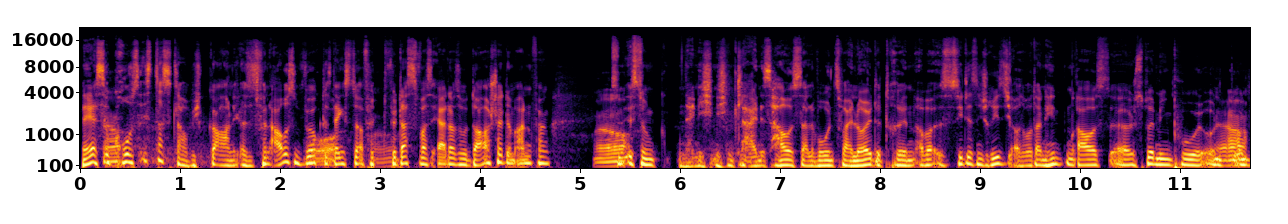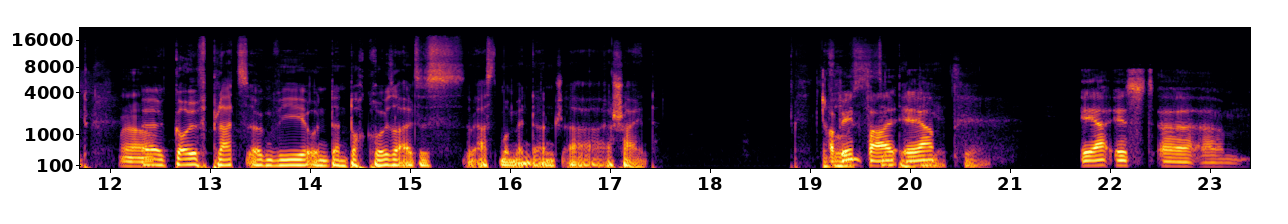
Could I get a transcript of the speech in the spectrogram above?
naja, so ja. groß ist das, glaube ich, gar nicht. Also von außen wirkt das, Oh, denkst du, für, für das, was er da so darstellt am Anfang, Ja. ist- ist so ein, nein, nicht, nicht ein kleines Haus, da wohnen zwei Leute drin, aber es sieht jetzt nicht riesig aus. Aber dann hinten raus äh, Swimmingpool und, Ja, und äh, Golfplatz irgendwie und dann doch größer, als es im ersten Moment dann äh, erscheint. Auf jeden Fall, er- jetzt? Er ist äh, ähm,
